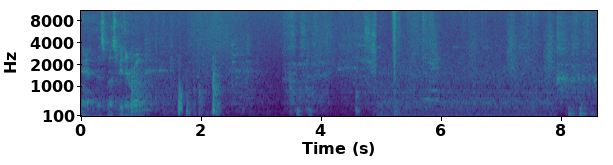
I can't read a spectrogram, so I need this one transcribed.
Yeah, this must be the room.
